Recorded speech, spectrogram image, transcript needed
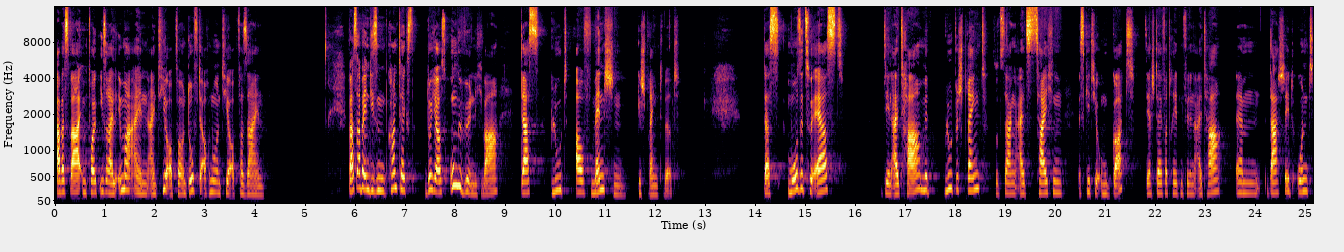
aber es war im Volk Israel immer ein, ein Tieropfer und durfte auch nur ein Tieropfer sein. Was aber in diesem Kontext durchaus ungewöhnlich war, dass Blut auf Menschen gesprengt wird. Dass Mose zuerst den Altar mit Blut besprengt, sozusagen als Zeichen, es geht hier um Gott, der stellvertretend für den Altar ähm, dasteht, und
